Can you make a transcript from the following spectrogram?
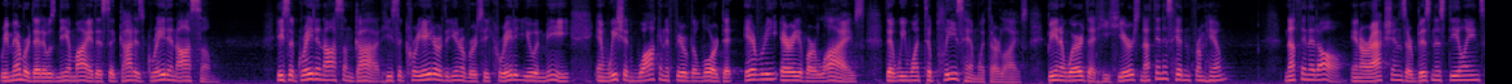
Remember that it was Nehemiah that said, God is great and awesome. He's a great and awesome God. He's the creator of the universe. He created you and me, and we should walk in the fear of the Lord that every area of our lives that we want to please him with our lives, being aware that he hears, nothing is hidden from him. Nothing at all in our actions, our business dealings,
